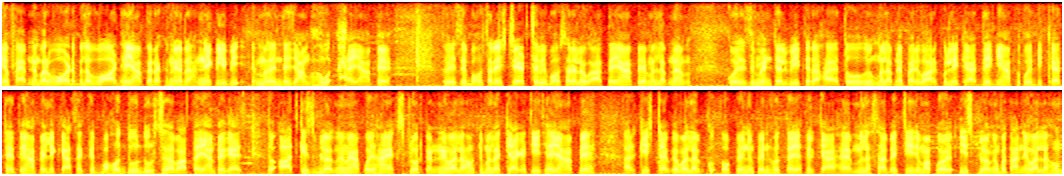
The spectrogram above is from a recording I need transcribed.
ये फाइव नंबर वार्ड मतलब वार्ड है यहाँ पर रखने, रहने के लिए भी मतलब इंतज़ाम है यहाँ पे। तो ऐसे बहुत सारे स्टेट से भी बहुत सारे लोग आते हैं यहाँ पे। मतलब अपना कोई जैसे मेंटल वीक रहा है तो मतलब अपने परिवार को लेकर आते हैं कि यहाँ पे कोई दिक्कत है तो यहाँ पे लेके आ सकते हैं। बहुत दूर दूर से सब आता है यहाँ पे गैस तो आज के इस ब्लॉग में मैं आपको यहाँ एक्सप्लोर करने वाला हूँ कि मतलब क्या क्या चीज़ है यहाँ पे और किस टाइप का मतलब ओपन ओपन होता है या फिर क्या है। मतलब सब एक चीज़ मैं आपको इस ब्लॉग में बताने वाला हूँ।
